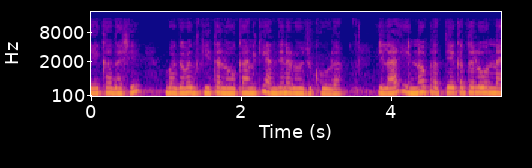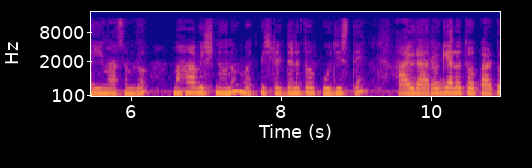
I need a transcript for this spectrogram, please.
ఏకాదశి భగవద్గీత లోకానికి అందిన రోజు కూడా. ఇలా ఎన్నో ప్రత్యేకతలు ఉన్న ఈ మాసంలో మహావిష్ణువును భక్తి శ్రద్ధలతో పూజిస్తే ఆయుర ఆరోగ్యాలతో పాటు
